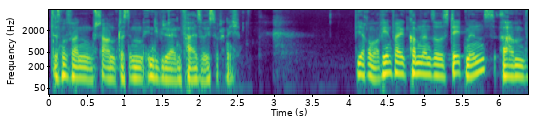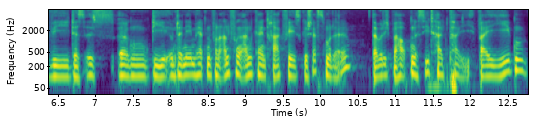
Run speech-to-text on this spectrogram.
das muss man schauen, ob das im individuellen Fall so ist oder nicht wie auch immer. Auf jeden Fall kommen dann so Statements, ähm, wie das ist, ähm, die Unternehmen hätten von Anfang an kein tragfähiges Geschäftsmodell. Da würde ich behaupten, das sieht halt bei, bei jedem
